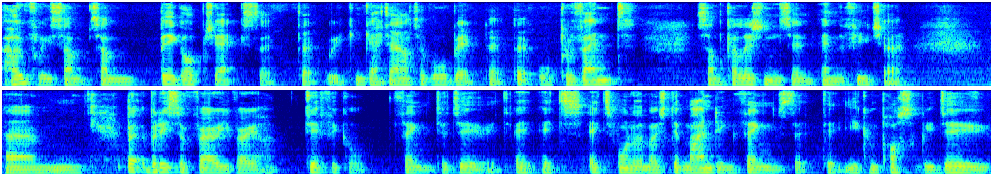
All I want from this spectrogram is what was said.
hopefully, some some big objects that, that we can get out of orbit that, that will prevent some collisions in, in the future. Um, but but it's a very very difficult thing to do. It, it, it's it's one of the most demanding things that, that you can possibly do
